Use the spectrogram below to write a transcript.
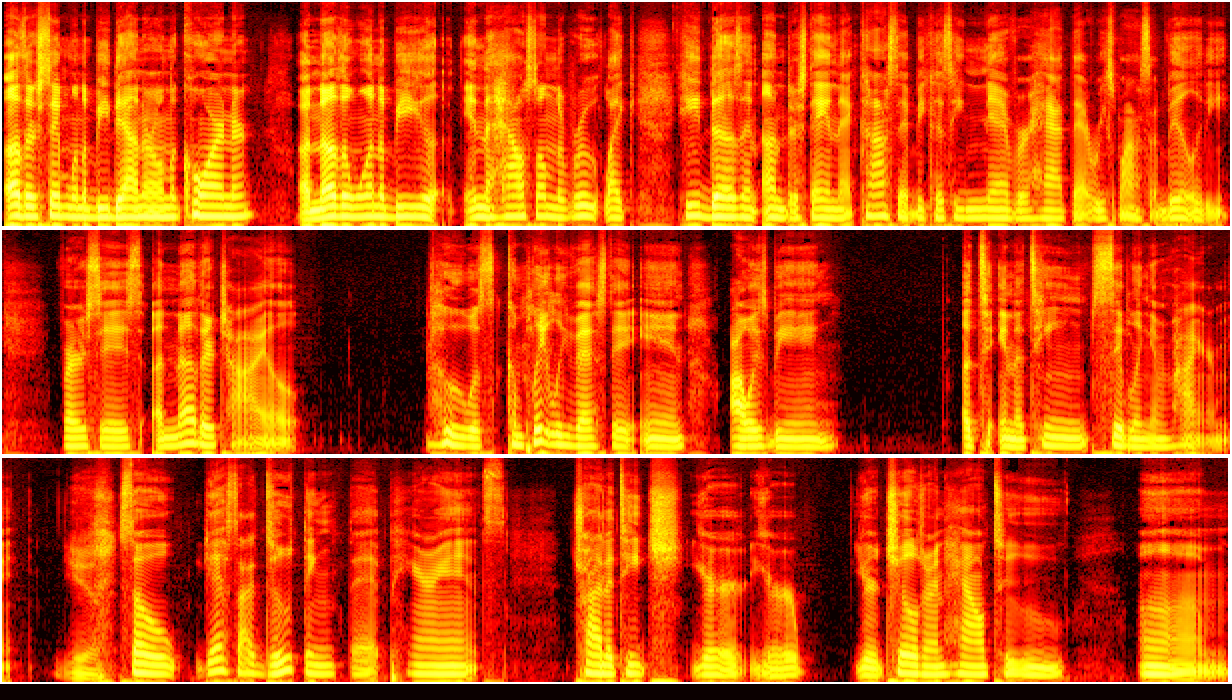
other sibling will be down there on the corner. Another one will be in the house on the roof. Like he doesn't understand that concept because he never had that responsibility. Versus another child who was completely vested in always being a t- in a team sibling environment. Yeah. So yes, I do think that parents try to teach your your your children how to um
